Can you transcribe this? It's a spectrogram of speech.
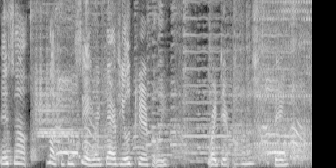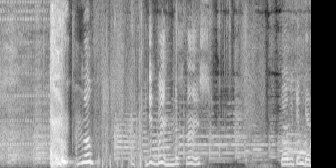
It's not, look, you can see right there if you look carefully. Right there, Palms thing. well, I did win, that's nice. Well, we can get,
